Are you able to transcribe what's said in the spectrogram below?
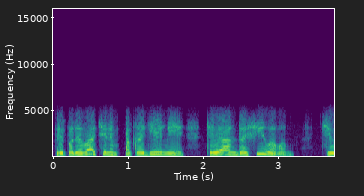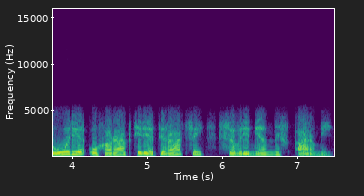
преподавателем Академии Триандафиловым теория о характере операций современных армий.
